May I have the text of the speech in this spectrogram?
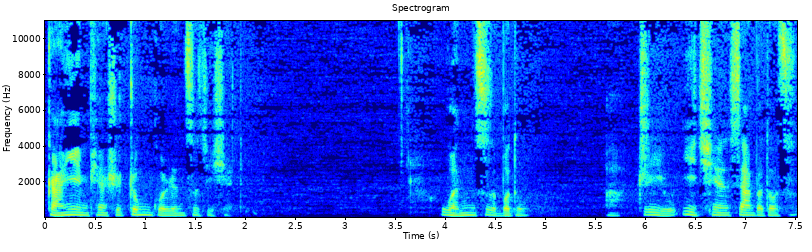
感应篇是中国人自己写的，文字不多，啊，只有一千三百多字，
